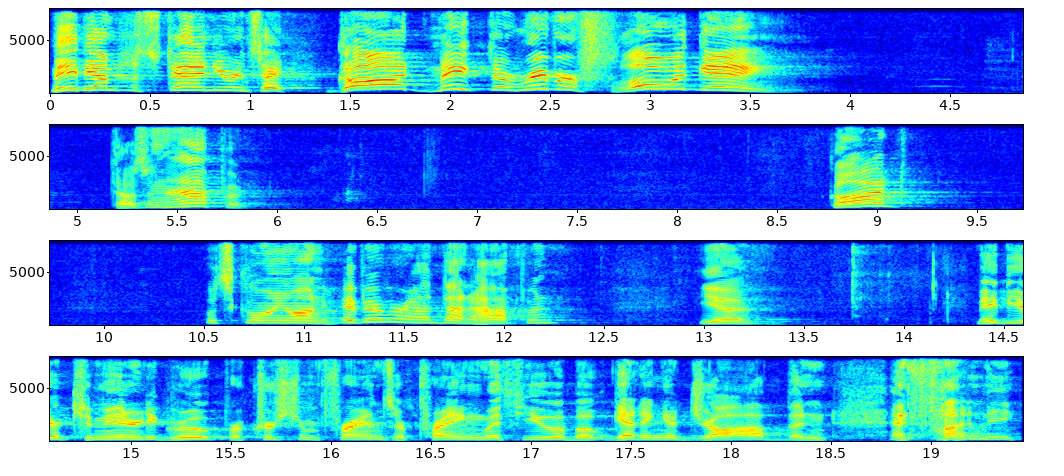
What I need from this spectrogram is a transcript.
Maybe I'm to stand here and say, God, make the river flow again. Doesn't happen. God, what's going on? Have you ever had that happen? You, maybe your community group or Christian friends are praying with you about getting a job, and, and finally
